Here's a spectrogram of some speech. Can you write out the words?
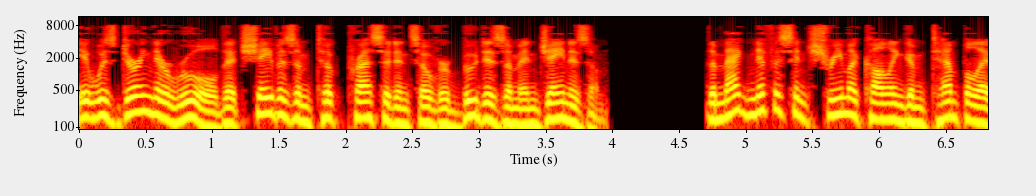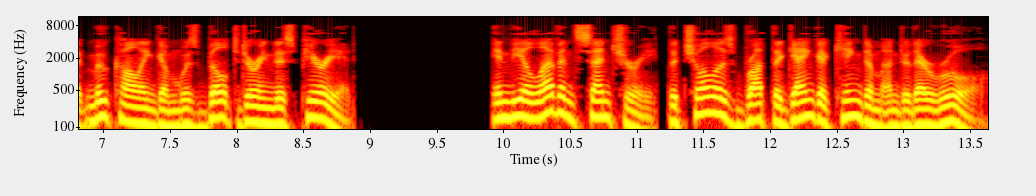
It was during their rule that Shaivism took precedence over Buddhism and Jainism. The magnificent Srimukalingam temple at Mukalingam was built during this period. In the 11th century, the Cholas brought the Ganga kingdom under their rule.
